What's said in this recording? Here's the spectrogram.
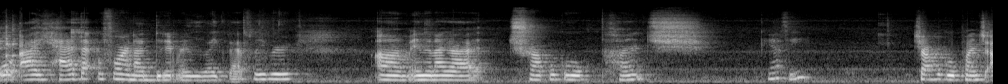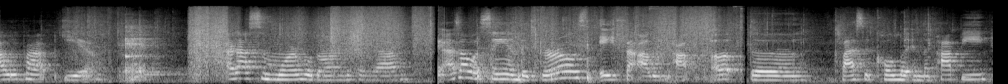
well, I had that before and I didn't really like that flavor. Um, and then I got tropical punch. Can I see? Tropical punch Olipop. Yeah. I got some more. Hold on, y'all. As I was saying, the girls ate the Olipop up, the classic cola and the poppi.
